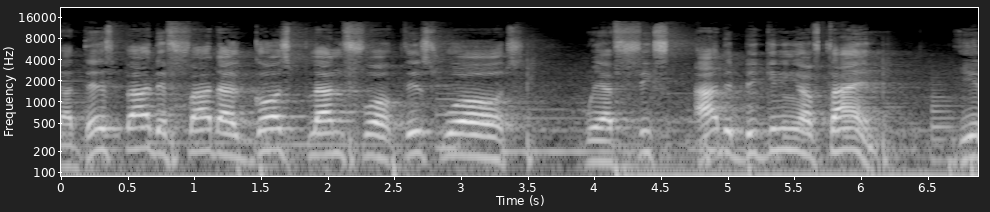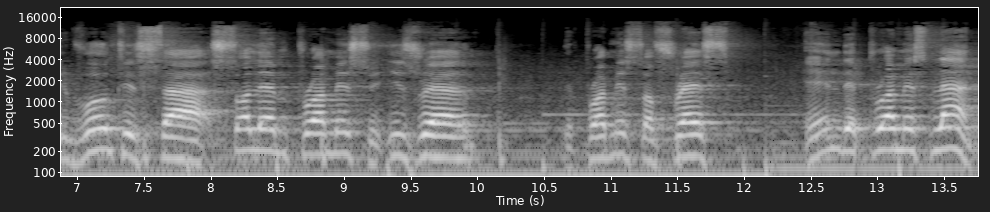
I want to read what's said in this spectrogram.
that despite the fact that God's plan for this world were fixed at the beginning of time, He revoked His uh, solemn promise to Israel, the promise of rest in the promised land.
